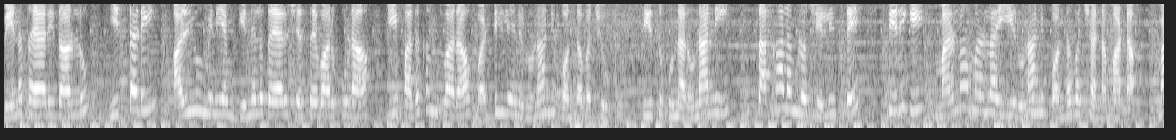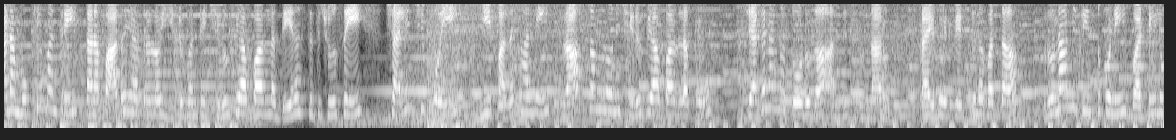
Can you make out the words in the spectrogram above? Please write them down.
వీణ తయారీదారులు ఇత్తడి అల్యూమినియం గిన్నెలు తయారు చేసేవారు కూడా ఈ పథకం ద్వారా వడ్డీ లేని రుణాన్ని పొందవచ్చు. తీసుకున్న రుణాన్ని సకాలంలో చెల్లిస్తే తిరిగి మరలా మరలా ఈ రుణాన్ని పొందవచ్చన్నమాట. మన ముఖ్యమంత్రి తన పాదయాత్రలో ఇటువంటి చిరు వ్యాపారుల దీనస్థితి చూసి చలించిపోయి ఈ పథకాన్ని రాష్ట్రంలోని చిరు వ్యాపారులకు జగనన్న తోడుగా అందిస్తున్నారు. ప్రైవేట్ వ్యక్తుల వద్ద రుణాన్ని తీసుకుని వడ్డీలు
